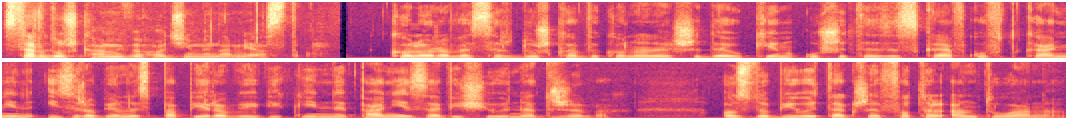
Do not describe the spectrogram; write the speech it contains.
serduszkami wychodzimy na miasto. Kolorowe serduszka wykonane szydełkiem, uszyte ze skrawków tkanin i zrobione z papierowej wikliny panie zawiesiły na drzewach. Ozdobiły także fotel Antuana.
